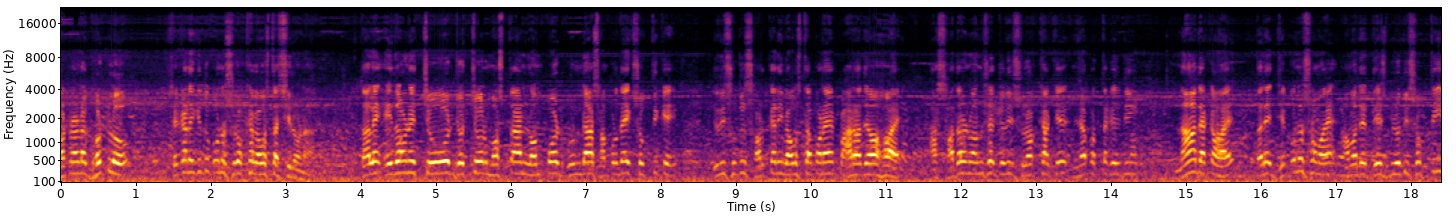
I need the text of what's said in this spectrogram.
ঘটনাটা ঘটলো, সেখানে কিন্তু কোনো সুরক্ষা ব্যবস্থা ছিল না। তাহলে এই ধরনের চোর জোচ্চোর মস্তান লম্পট গুন্ডা সাম্প্রদায়িক শক্তিকে যদি শুধু সরকারি ব্যবস্থাপনায় পাহারা দেওয়া হয় আর সাধারণ মানুষের যদি সুরক্ষাকে নিরাপত্তাকে যদি না দেখা হয় তাহলে যে কোনো সময় আমাদের দেশ বিরোধী শক্তি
